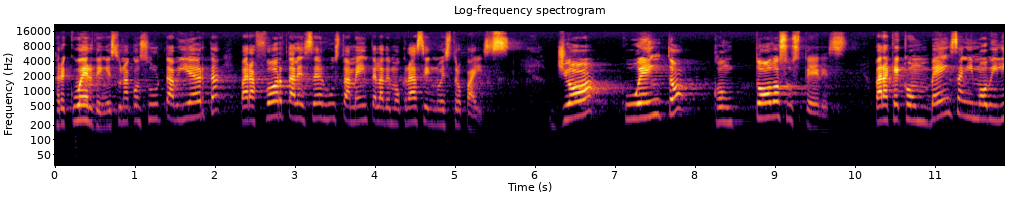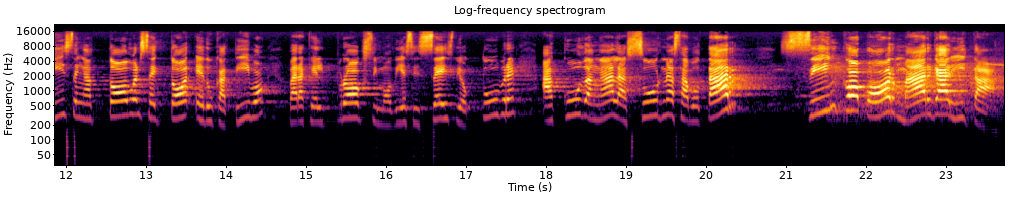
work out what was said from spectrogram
Recuerden, es una consulta abierta para fortalecer justamente la democracia en nuestro país. Yo cuento con todos ustedes para que convenzan y movilicen a todo el sector educativo para que el próximo 16 de octubre acudan a las urnas a votar cinco por Margarita.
